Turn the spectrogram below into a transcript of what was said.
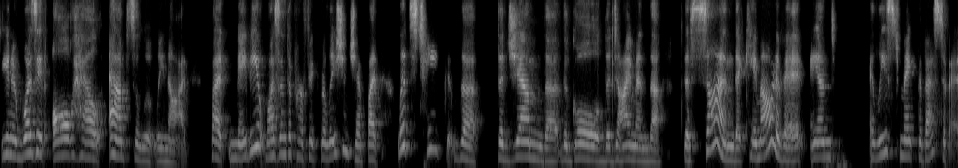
You know was it all hell? Absolutely not. But maybe it wasn't the perfect relationship but let's take the the gem the the gold the diamond the the sun that came out of it and at least make the best of it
